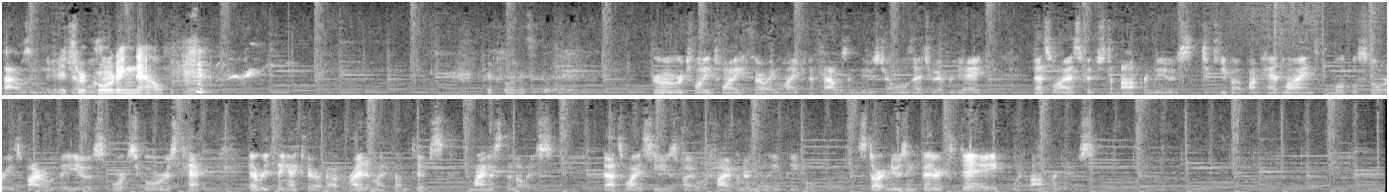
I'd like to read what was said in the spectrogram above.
thousand. It's recording now. The phone is away. Remember 2020 throwing like a thousand news jumbles at you every day? That's why I switched to Opera News to keep up on headlines, local stories, viral videos, sports scores, tech, everything I care about right at my thumbtips, minus the noise. That's why it's used by over 500 million people. Start newsing better today with Opera News.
